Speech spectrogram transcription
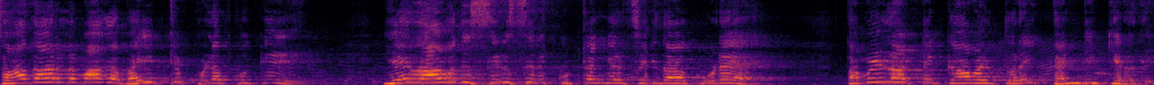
சாதாரணமாக வயிற்று பிழப்புக்கு ஏதாவது சிறு சிறு குற்றங்கள் செய்தால் கூட தமிழ்நாட்டு காவல்துறை தண்டிக்கிறது.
